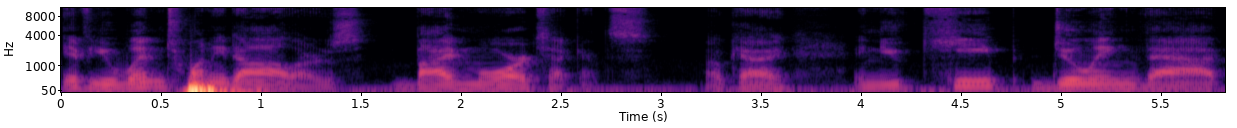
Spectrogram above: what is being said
if you win twenty dollars, buy more tickets. Okay, and you keep doing that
